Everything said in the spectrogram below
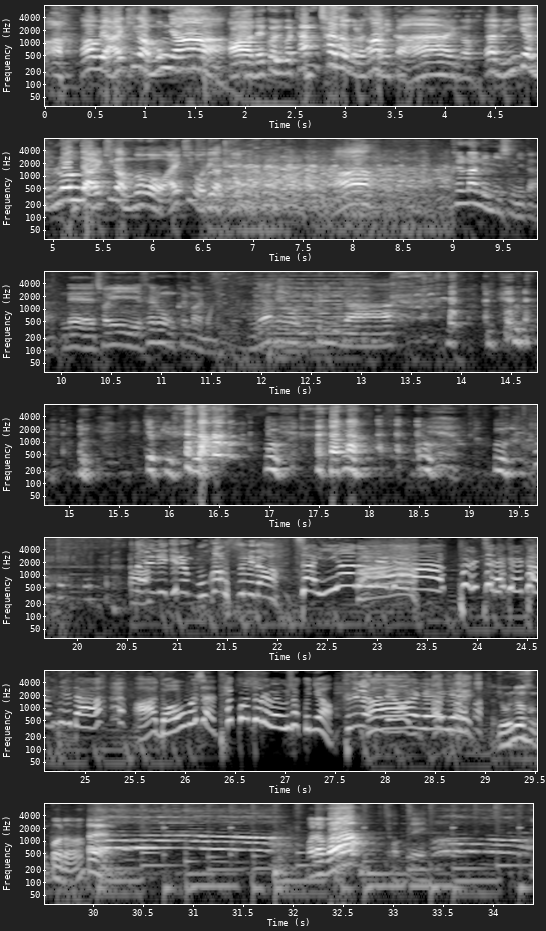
나서 아왜 알키가 안 먹냐? 아, 내 거 이거 탐 차서 그렇다니까. 아, 이거. 야 민기야 눌렀는데 알키가 안 먹어. 알키가 어디 갔지? 아 클마님이십니다. 네, 저희 새로운 클마님. 안녕하세요 윙클입니다. 달리기는 무겁습니다. 자 풀트랙을 갑니다. 아 너무 잘 태권도를 배우셨군요. 큰일 났는데요. 아, 예, 아, 예. 요 녀석 봐라. 네. 뭐라고? 덥대.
